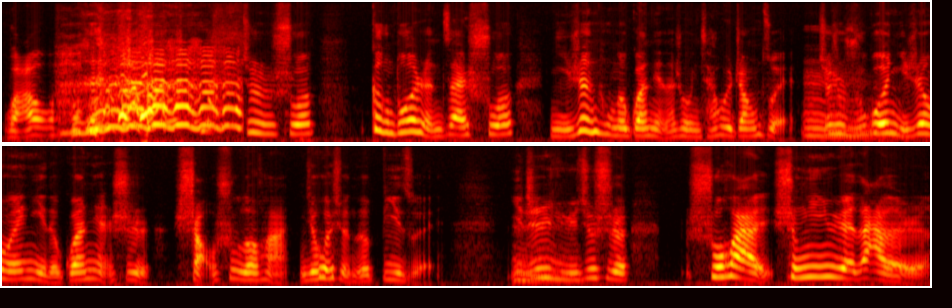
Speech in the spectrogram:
哇哦，就是说，更多人在说你认同的观点的时候，你才会张嘴。就是如嗯。果你认为你的观点是少数的话，你就会选择闭嘴，以至于就是说话声音越大的人，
